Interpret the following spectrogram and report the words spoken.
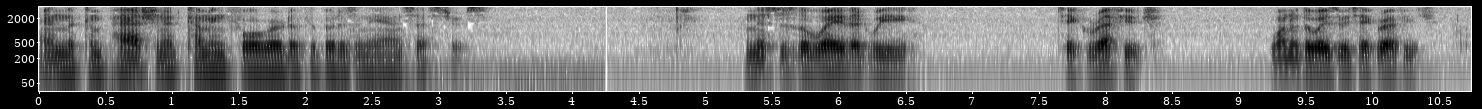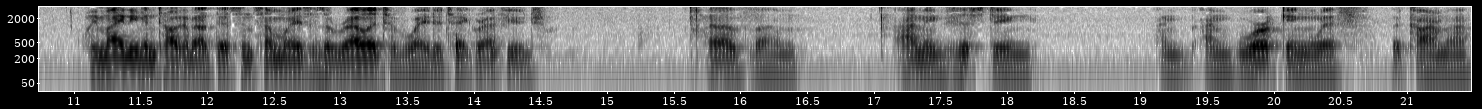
and the compassionate coming forward of the Buddhas and the ancestors. And this is the way that we take refuge. One of the ways we take refuge. We might even talk about this in some ways as a relative way to take refuge. Of um, I'm existing, I'm I'm working with the karma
